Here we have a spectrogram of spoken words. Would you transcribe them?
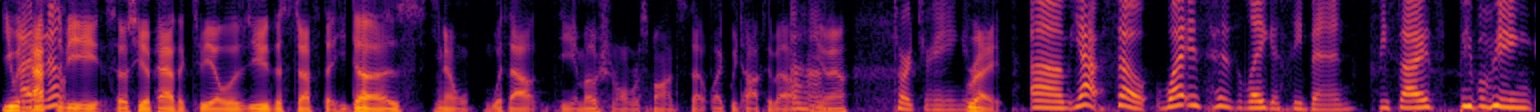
You would I have to be sociopathic to be able to do the stuff that he does, you know, without the emotional response that like we talked about, Uh-huh. you know. torturing. Right. Um. Yeah. So what is his legacy been besides people being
